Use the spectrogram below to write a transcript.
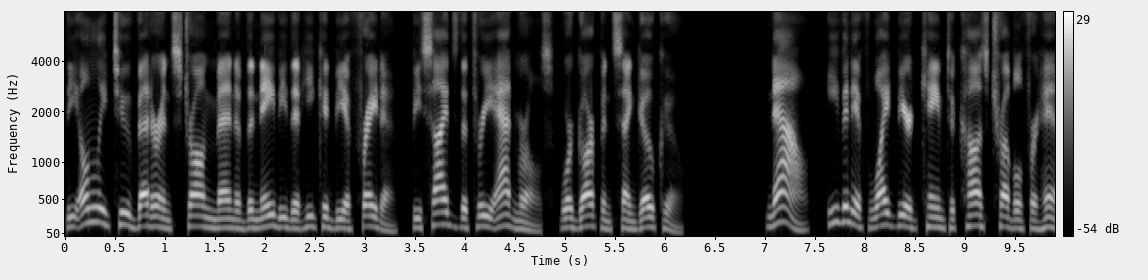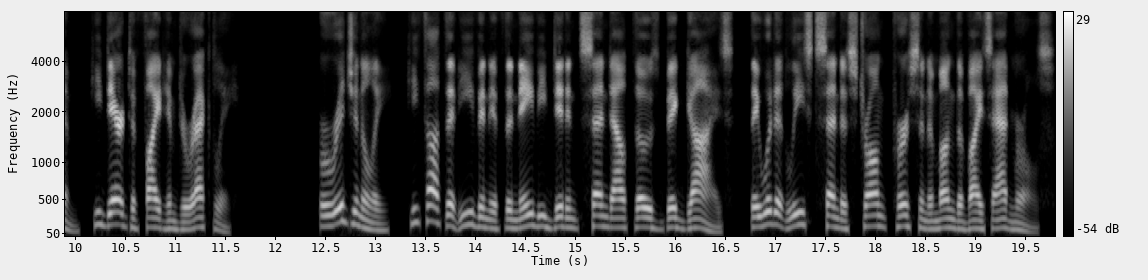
the only two veteran strong men of the Navy that he could be afraid of, besides the three admirals, were Garp and Sengoku. Now, even if Whitebeard came to cause trouble for him, he dared to fight him directly. Originally, he thought that even if the Navy didn't send out those big guys, they would at least send a strong person among the vice admirals.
